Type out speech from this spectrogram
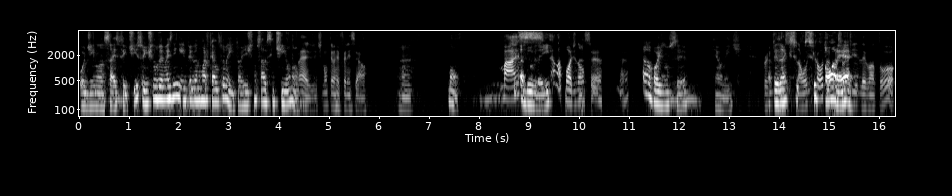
Odin lançar esse feitiço, a gente não vê mais ninguém pegando martelo também. Então a gente não sabe se tinha ou não. É, a gente não tem um referencial. É. Bom. Mas ela pode não é. ser. Né? Ela pode não ser, realmente. Porque Apesar que se, a única se outra Thor é... que levantou,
